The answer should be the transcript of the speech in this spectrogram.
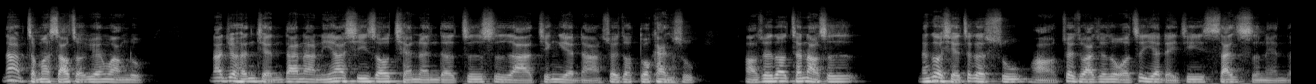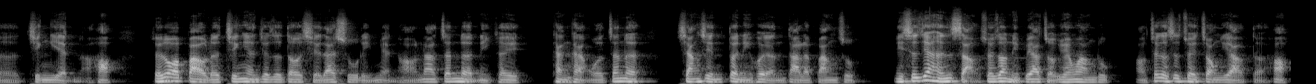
那怎么少走冤枉路？那就很简单了，你要吸收前人的知识啊、经验啊，所以说多看书啊。所以说陈老师能够写这个书啊，最主要就是我自己也累积三十年的经验了哈。所以说我把我的经验就是都写在书里面哈。那真的你可以看看，我真的相信对你会有很大的帮助。你时间很少，所以说你不要走冤枉路啊，这个是最重要的哈。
